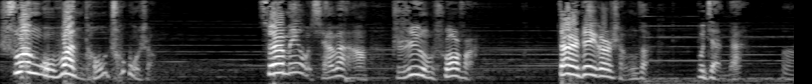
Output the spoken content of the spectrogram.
拴过万头畜生。虽然没有千万啊，只是一种说法。但是这根绳子不简单啊！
